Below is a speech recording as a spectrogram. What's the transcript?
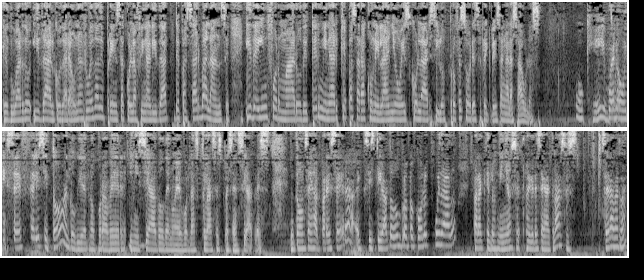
Eduardo Hidalgo, dará una rueda de prensa con la finalidad de pasar balance y de informar o determinar qué pasará con el año escolar si los profesores regresan a las aulas. Ok, Bueno, UNICEF felicitó al gobierno por haber iniciado de nuevo las clases presenciales. Entonces, al parecer, existirá todo un protocolo cuidado para que los niños regresen a clases. ¿Será verdad?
